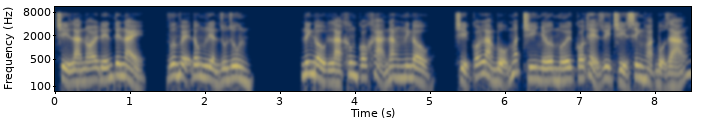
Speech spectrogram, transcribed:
Chỉ là nói đến tên này, vương vệ đông liền run run. Ninh đầu là không có khả năng ninh đầu, chỉ có làm bộ mất trí nhớ mới có thể duy trì sinh hoạt bộ dáng.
